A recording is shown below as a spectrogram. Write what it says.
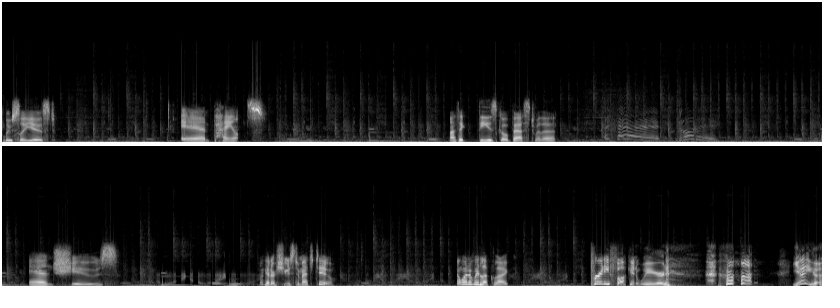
loosely used. And pants. I think these go best with it. And shoes. We'll get our shoes to match too. And what do we look like? Pretty fucking weird. yeah! Yeah.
